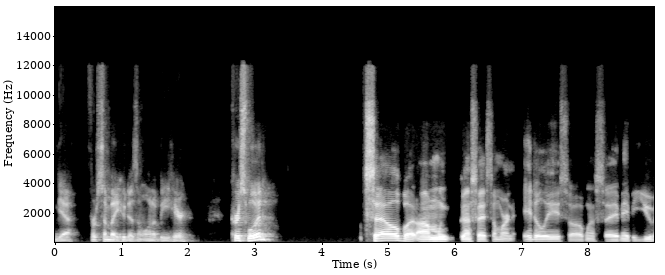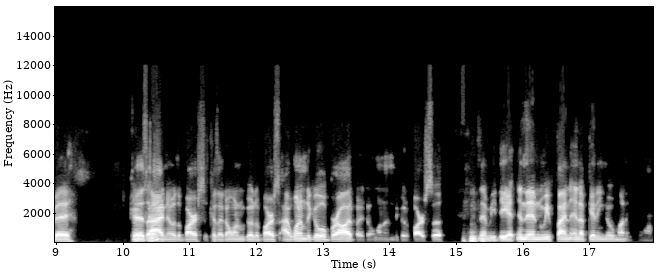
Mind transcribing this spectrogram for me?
Yeah, for somebody who doesn't want to be here. Chris Wood? Sell, but I'm gonna say somewhere in Italy. So I'm gonna say maybe Juve. Because Okay. I know the Barca, because I don't want him to go to Barca. I want him to go abroad, but I don't want him to go to Barca. And then we did, and then we find end up getting no money for him.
